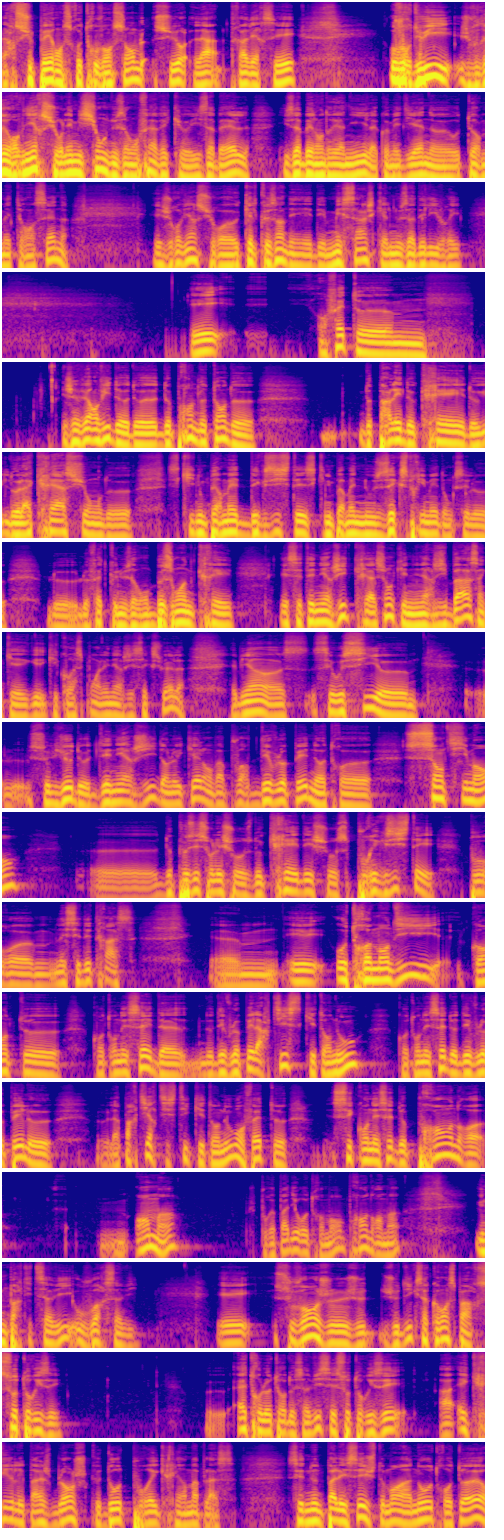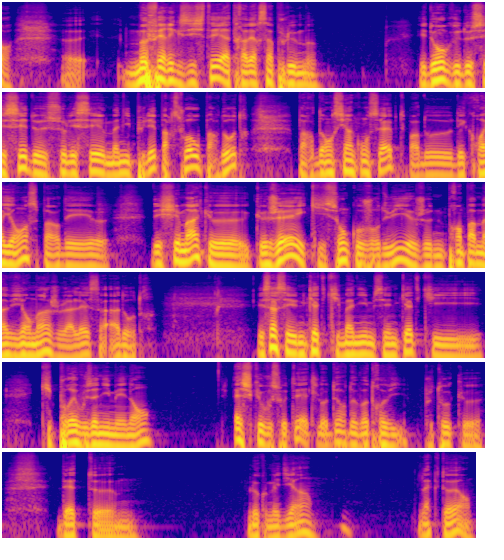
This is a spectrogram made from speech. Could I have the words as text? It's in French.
Alors super, on se retrouve ensemble sur la traversée. Aujourd'hui, je voudrais revenir sur l'émission que nous avons fait avec euh, Isabelle, Isabelle Andréani, la comédienne, euh, auteur, metteur en scène. Et je reviens sur euh, quelques-uns des, messages qu'elle nous a délivrés. Et en fait, j'avais envie de, prendre le temps de, de parler de créer, de, la création, de ce qui nous permet d'exister, ce qui nous permet de nous exprimer. Donc c'est le, le, fait que nous avons besoin de créer. Et cette énergie de création, qui est une énergie basse, hein, qui, correspond à l'énergie sexuelle, eh bien, euh, c'est aussi euh, ce lieu d'énergie dans lequel on va pouvoir développer notre euh, sentiment de peser sur les choses, de créer des choses pour exister, pour laisser des traces. Euh, et autrement dit, quand, euh, on essaie de, développer l'artiste qui est en nous, quand on essaie de développer la partie artistique qui est en nous, en fait, euh, c'est qu'on essaie de prendre en main, je pourrais pas dire autrement, prendre en main une partie de sa vie ou voir sa vie. Et souvent, je dis que ça commence par s'autoriser. Être l'auteur de sa vie, c'est s'autoriser à écrire les pages blanches que d'autres pourraient écrire à ma place c'est de ne pas laisser justement un autre auteur euh, me faire exister à travers sa plume. Et donc de cesser de se laisser manipuler par soi ou par d'autres, par d'anciens concepts, par des croyances, par des, euh, schémas que, que j'ai et qui sont qu'aujourd'hui je ne prends pas ma vie en main, je la laisse à, d'autres. Et ça c'est une quête qui m'anime, c'est une quête qui, qui pourrait vous animer, non? Est-ce que vous souhaitez être l'auteur de votre vie plutôt que d'être euh, le comédien, l'acteur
